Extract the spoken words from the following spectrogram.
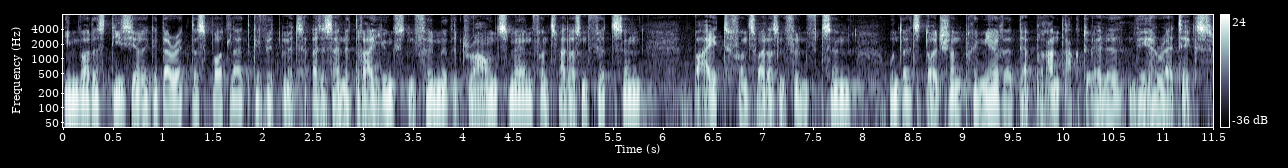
ihm war das diesjährige Director Spotlight gewidmet, also seine drei jüngsten Filme The Drownsman von 2014, Bite von 2015 und als Deutschlandpremiere der brandaktuelle The Heretics.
